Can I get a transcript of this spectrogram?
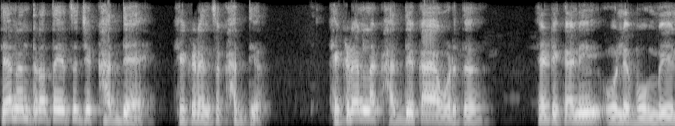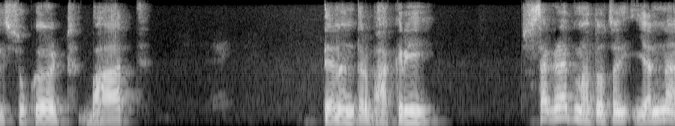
त्यानंतर आता याचं जे खाद्य आहे खेकड्यांचं खाद्य. खेकड्यांना खाद्य काय आवडतं? या ठिकाणी ओले बोंबील सुकट भात त्यानंतर भाकरी सगळ्यात महत्त्वाचं यांना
